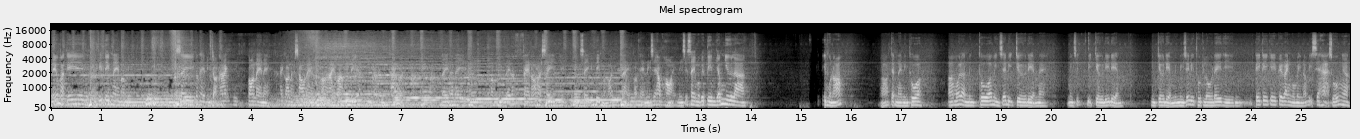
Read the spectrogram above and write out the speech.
nếu mà cái cái team này mà mình mình xây có thể mình chọn hai con này này hai con đằng sau này nó hài hòa một tí á thì mình thắng rồi. Đây nó đây còn đây nó phe đó là xây mình xây cái team của nó như thế này có thể mình sẽ học hỏi mình sẽ xây một cái team giống như là cái team của nó. Đó trận này mình thua. Đó, mỗi lần mình thua mình sẽ bị trừ điểm này mình sẽ bị trừ đi điểm. Mình trừ điểm thì mình sẽ bị thụt lùi đây thì cái cái cái cái rank của mình nó bị sẽ hạ xuống nha.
